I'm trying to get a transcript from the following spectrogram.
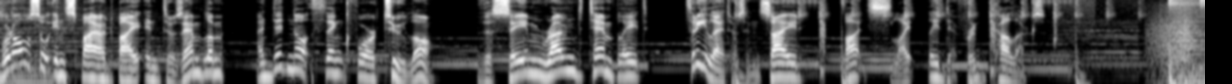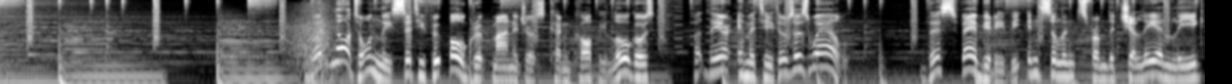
were also inspired by Inter's emblem and did not think for too long. The same round template, three letters inside, but slightly different colours. But not only City Football Group managers can copy logos, but they are imitators as well. This February, the insolents from the Chilean league,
